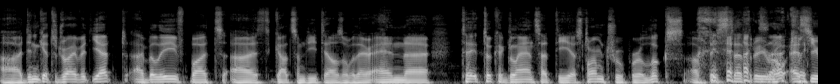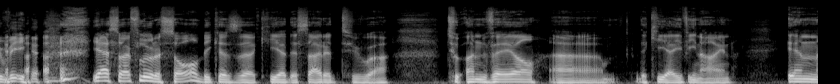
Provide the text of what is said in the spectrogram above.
Uh, didn't get to drive it yet, I believe, but uh, got some details over there and uh, t- took a glance at the uh, Stormtrooper looks of this uh, three-row SUV. Yeah, so I flew to Seoul because uh, Kia decided to uh, to unveil um, the Kia EV9 in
